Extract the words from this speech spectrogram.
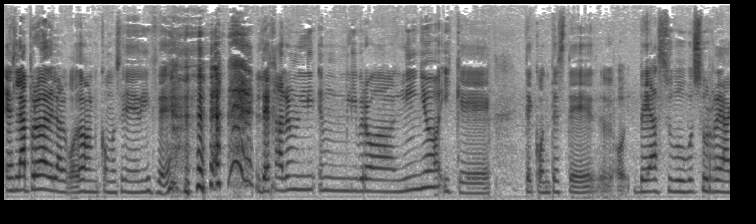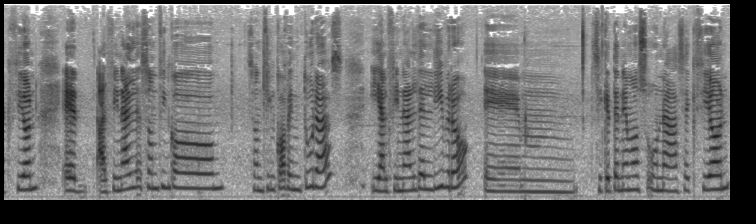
Es la prueba del algodón, como se dice. Dejar un, libro al niño y que te conteste, vea su, su reacción. Eh, al final son cinco son cinco aventuras y al final del libro em, sí que tenemos una sección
